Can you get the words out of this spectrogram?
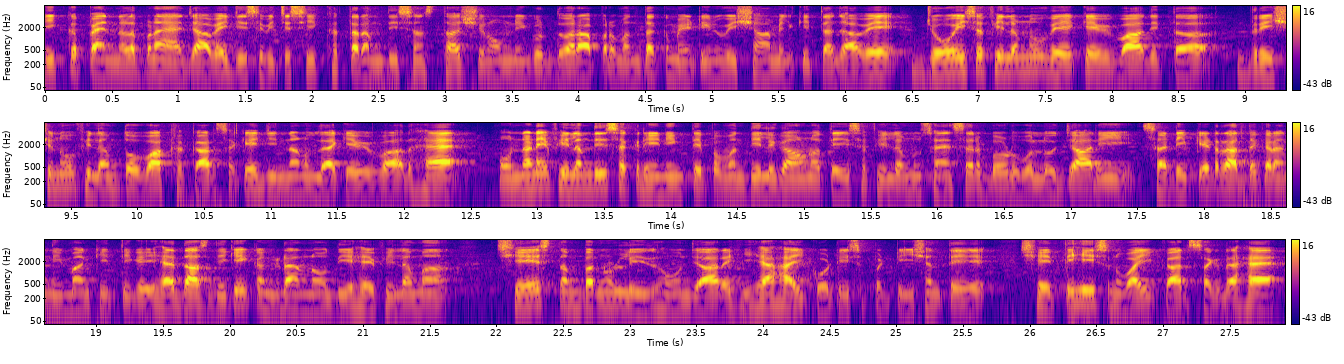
ਇੱਕ ਪੈਨਲ ਬਣਾਇਆ ਜਾਵੇ, ਜਿਸ ਵਿੱਚ ਸਿੱਖ ਧਰਮ ਦੀ ਸੰਸਥਾ ਸ਼੍ਰੋਮਣੀ ਗੁਰਦੁਆਰਾ ਪ੍ਰਬੰਧਕ ਕਮੇਟੀ ਨੂੰ ਵੀ ਸ਼ਾਮਿਲ ਕੀਤਾ ਜਾਵੇ, ਜੋ ਇਸ ਫਿਲਮ ਨੂੰ ਵੇਖ ਕੇ ਵਿਵਾਦਿਤ ਦ੍ਰਿਸ਼ ਨੂੰ ਫਿਲਮ ਤੋਂ ਵੱਖ ਕਰ ਸਕੇ, ਜਿਨ੍ਹਾਂ ਨੂੰ ਲੈ ਕੇ ਵਿਵਾਦ ਹੈ। ਉਹਨਾਂ ਨੇ ਫਿਲਮ ਦੀ ਸਕਰੀਨਿੰਗ ਤੇ ਪਾਬੰਦੀ ਲਗਾਉਣ ਅਤੇ ਇਸ ਫਿਲਮ ਨੂੰ ਸੈਂਸਰ ਬੋਰਡ ਵੱਲੋਂ ਜਾਰੀ ਸਰਟੀਫਿਕੇਟ ਰੱਦ ਕਰਨ ਦੀ ਮੰਗ ਕੀਤੀ ਗਈ ਹੈ। ਦੱਸਦੀ ਕਿ ਕੰਗੜਾ ਨੌ ਦੀ ਇਹ ਫਿਲਮ 6 ਸਤੰਬਰ ਨੂੰ ਰਿਲੀਜ਼ ਹੋਣ ਜਾ ਰਹੀ ਹੈ। ਹਾਈ ਕੋਰਟ ਇਸ ਪਟੀਸ਼ਨ ਤੇ ਛੇਤੀ ਹੀ ਸੁਣਵਾਈ ਕਰ ਸਕਦਾ ਹੈ।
